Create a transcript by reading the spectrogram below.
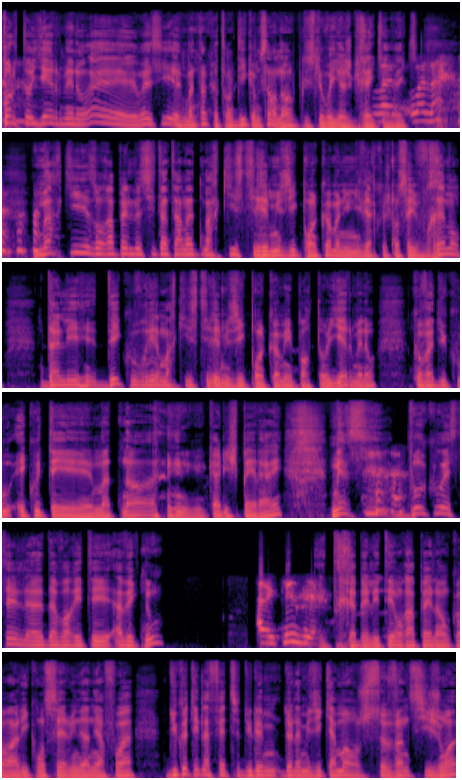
Porto Yermeno, ouais, ouais, si. Maintenant, quand on le dit comme ça, on a en plus le voyage grec avec. Voilà. Marquise, on rappelle le site internet marquise-musique.com, un univers que je conseille vraiment d'aller découvrir, marquise-musique.com et Porto Yermeno, qu'on va du coup écouter maintenant. Hein. Merci beaucoup Estelle d'avoir été avec nous. Avec plaisir. très bel été. On rappelle encore un les concerts une dernière fois. Du côté de la fête de la musique à Morges ce 26 juin.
